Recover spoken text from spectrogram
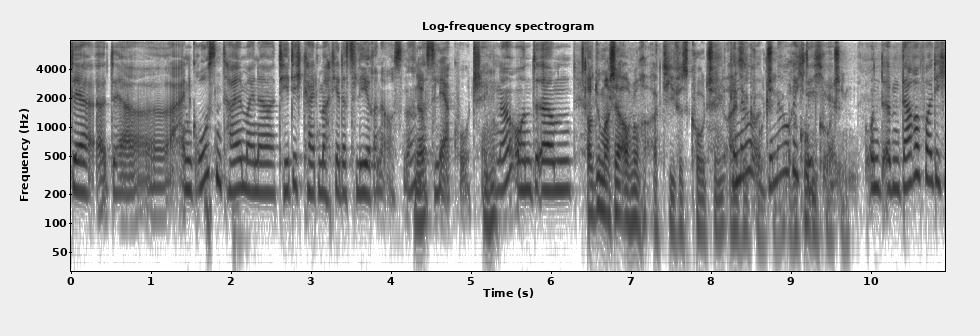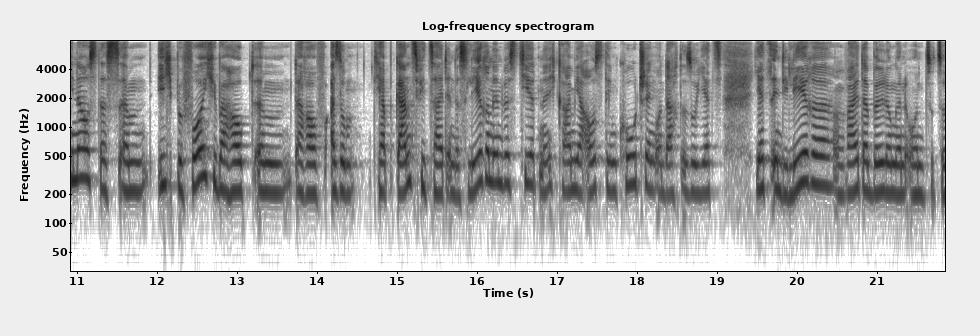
der, der, äh, einen großen Teil meiner Tätigkeit macht ja das Lehren aus, ne? Ja. das Lehrcoaching. Ne? Und ähm, Aber du machst ja auch noch aktives Coaching, Genau, Einzelcoaching genau oder richtig. Gruppencoaching. Und ähm, darauf wollte ich hinaus, dass ähm, ich, bevor ich überhaupt ähm, darauf, also ich habe ganz viel Zeit in das Lehren investiert. Ne? Ich kam ja aus dem Coaching und dachte so jetzt, jetzt in die Lehre, Weiterbildungen und so,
